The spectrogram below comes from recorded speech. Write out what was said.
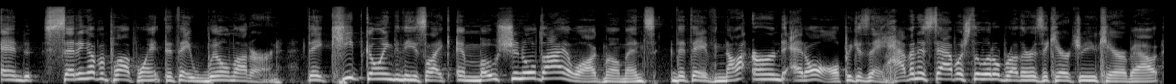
and setting up a plot point that they will not earn. They keep going to these like emotional dialogue moments that they've not earned at all because they haven't established the little brother as a character you care about.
